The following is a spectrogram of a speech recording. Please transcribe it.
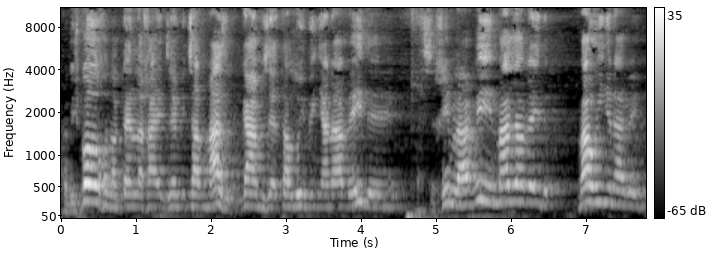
הקדוש ברוך הוא נותן לך את זה מצד מזל, גם זה תלוי בעניין האביידה, צריכים להבין מה זה אביידה, מהו עניין האביידה.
